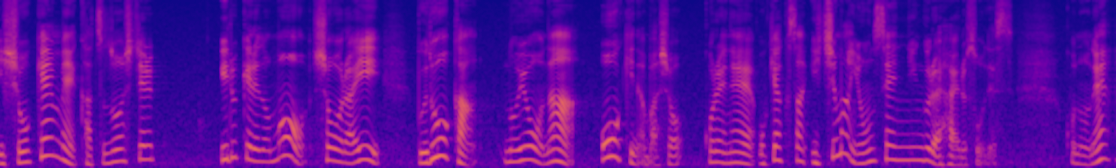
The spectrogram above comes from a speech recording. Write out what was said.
一生懸命活動しているけれども将来武道館のような大きな場所。これねお客さん1万4,000人ぐらい入るそうです。このね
